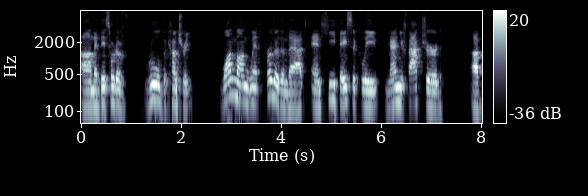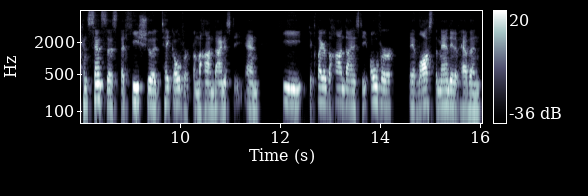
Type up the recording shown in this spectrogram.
um, and they sort of ruled the country. Wang Mang went further than that, and he basically manufactured a consensus that he should take over from the Han dynasty. And he declared the Han dynasty over. They had lost the mandate of heaven,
